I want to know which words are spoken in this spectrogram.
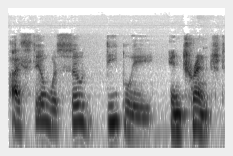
I still was so deeply entrenched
